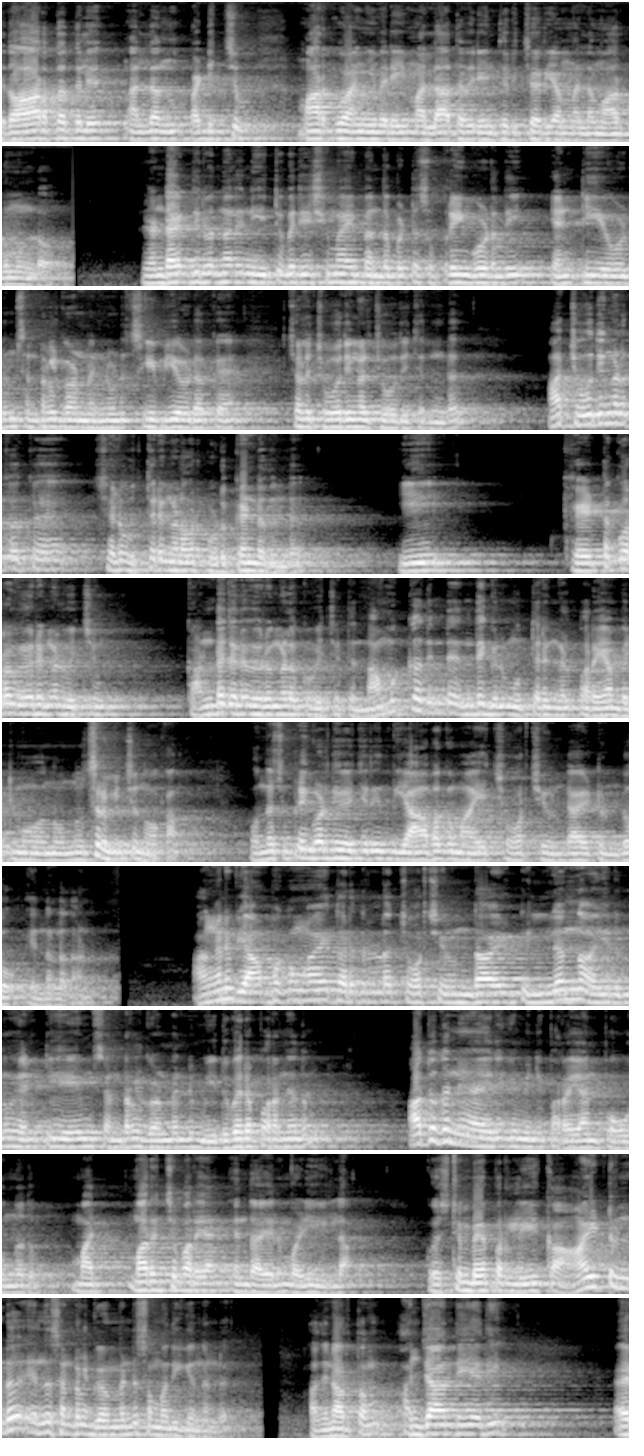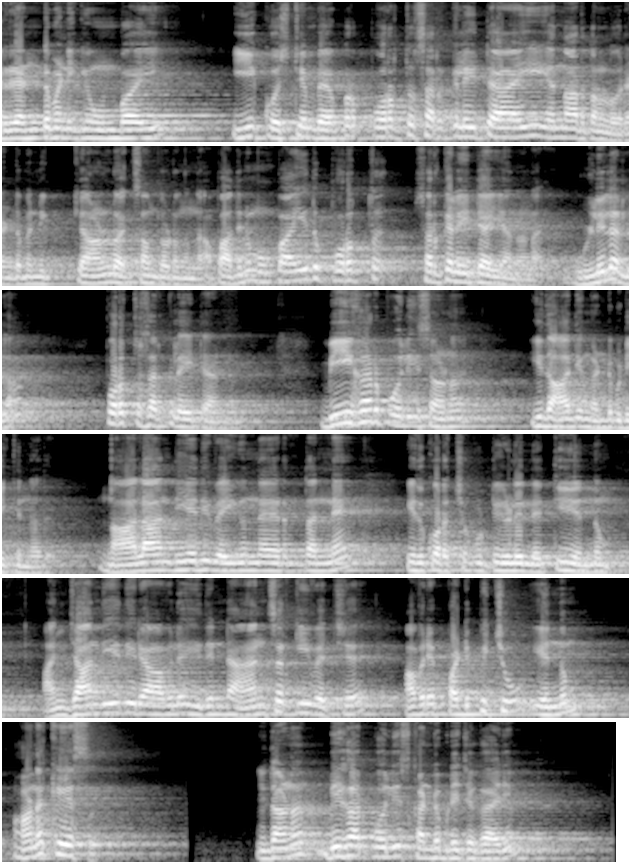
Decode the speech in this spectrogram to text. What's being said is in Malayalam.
യഥാർത്ഥത്തിൽ നല്ല പഠിച്ച് മാർക്ക് വാങ്ങിയവരെയും അല്ലാത്തവരെയും തിരിച്ചറിയാൻ നല്ല മാർഗമുണ്ടോ? രണ്ടായിരത്തി ഇരുപത്തിനാല് നീറ്റ് പരീക്ഷയുമായി ബന്ധപ്പെട്ട് സുപ്രീം കോടതി എൻ ടി എയോടും സെൻട്രൽ ഗവൺമെന്റിനോടും സി ബി ഐയോടൊക്കെ ചില ചോദ്യങ്ങൾ ചോദിച്ചിട്ടുണ്ട്. ആ ചോദ്യങ്ങൾക്കൊക്കെ ചില ഉത്തരങ്ങൾ അവർ കൊടുക്കേണ്ടതുണ്ട്. ഈ കേട്ട കുറേ വിവരങ്ങൾ വെച്ചും കണ്ട ചില വിവരങ്ങളൊക്കെ വെച്ചിട്ട് നമുക്കതിന്റെ എന്തെങ്കിലും ഉത്തരങ്ങൾ പറയാൻ പറ്റുമോ എന്നൊന്ന് ശ്രമിച്ചു നോക്കാം. ഒന്ന് സുപ്രീം കോടതി വെച്ചിട്ട് വ്യാപകമായ ചോർച്ച ഉണ്ടായിട്ടുണ്ടോ എന്നുള്ളതാണ്. അങ്ങനെ വ്യാപകമായ തരത്തിലുള്ള ചോർച്ച ഉണ്ടായിട്ടില്ലെന്നായിരുന്നു എൻ ടി എയും സെൻട്രൽ ഗവൺമെന്റും ഇതുവരെ പറഞ്ഞതും. അതുതന്നെയായിരിക്കും ഇനി പറയാൻ പോകുന്നതും. മറിച്ച് പറയാൻ എന്തായാലും വഴിയില്ല. ക്വസ്റ്റ്യൻ പേപ്പർ ലീക്ക് ആയിട്ടുണ്ട് എന്ന് സെൻട്രൽ ഗവൺമെന്റ് സമ്മതിക്കുന്നുണ്ട്. അതിനർത്ഥം അഞ്ചാം തീയതി രണ്ട് മണിക്ക് മുമ്പായി ഈ ക്വസ്റ്റ്യൻ പേപ്പർ പുറത്ത് സർക്കുലേറ്റ് ആയി എന്നർത്ഥമാണല്ലോ രണ്ട് മണിക്കാണല്ലോ എക്സാം തുടങ്ങുന്നത്. അപ്പോൾ അതിനു മുമ്പായി ഇത് പുറത്ത് സർക്കുലേറ്റ് ആയി എന്നാണ്. ഉള്ളിലല്ല പുറത്ത് സർക്കുലേറ്റ് ആണ്. ബീഹാർ പോലീസാണ് ഇതാദ്യം കണ്ടുപിടിക്കുന്നത്. നാലാം തീയതി വൈകുന്നേരം തന്നെ ഇത് കുറച്ച് കുട്ടികളിൽ എത്തിയെന്നും അഞ്ചാം തീയതി രാവിലെ ഇതിന്റെ ആൻസർ കീ വെച്ച് അവരെ പഠിപ്പിച്ചു എന്നും ആണ് കേസ്. ഇതാണ് ബീഹാർ പോലീസ് കണ്ടുപിടിച്ച കാര്യം.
